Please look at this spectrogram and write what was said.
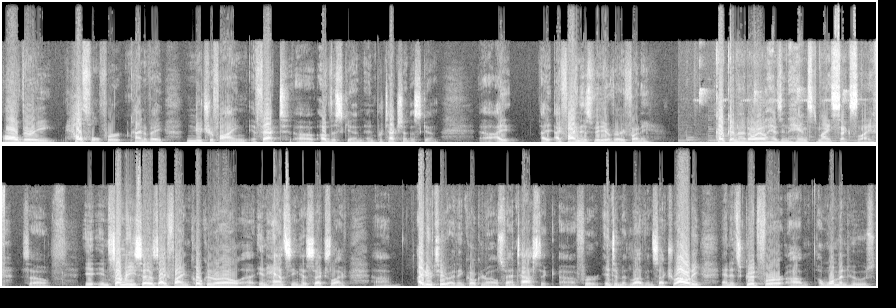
are all very helpful for kind of a nutrifying effect uh, of the skin and protection of the skin. Uh, I, I, I find this video very funny. Coconut oil has enhanced my sex life. So, in summary, he says, I find coconut oil uh, enhancing his sex life. Um, I do too. I think coconut oil is fantastic uh, for intimate love and sexuality, and it's good for um, a woman who's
